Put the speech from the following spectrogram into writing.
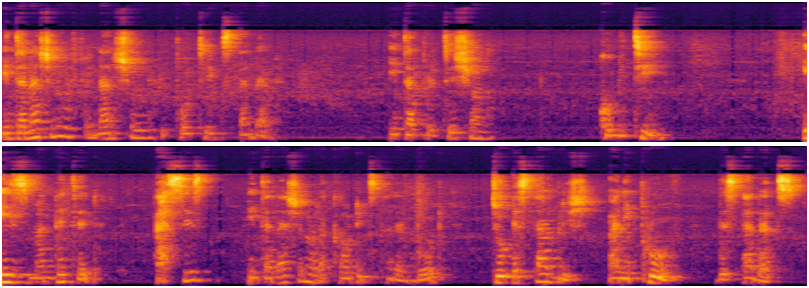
International Financial Reporting Standard Interpretation Committee is mandated assist International Accounting Standard Board to establish and improve the standards,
